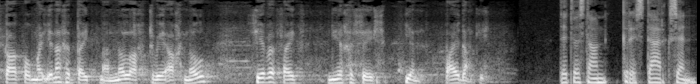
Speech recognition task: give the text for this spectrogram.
skakel my enige tyd na 08280 75961. Baie dankie. Dit was dan Chris Derksen.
